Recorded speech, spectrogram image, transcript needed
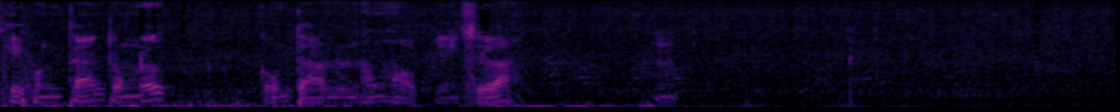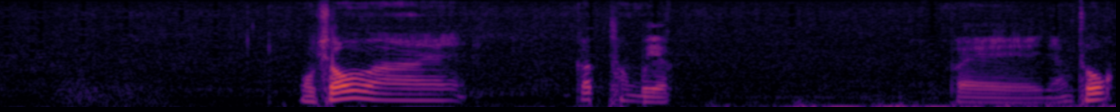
khi phân tán trong nước cũng tạo nên hỗn hợp dạng sữa. Một số uh, cách phân biệt về nhãn thuốc.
